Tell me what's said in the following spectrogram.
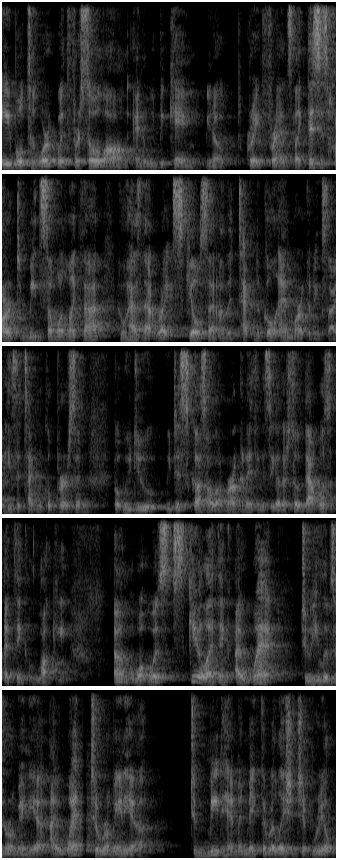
able to work with for so long, and we became, you know, great friends. Like this is hard to meet someone like that who has that right skill set on the technical and marketing side. He's a technical person, but we do we discuss all our marketing things together. So that was, I think, lucky. Um, what was skill? I think I went to. He lives in Romania. I went to Romania to meet him and make the relationship real.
